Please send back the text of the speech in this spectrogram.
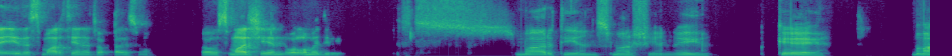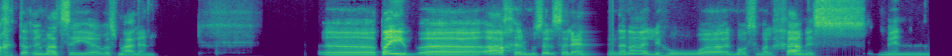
اي The Samaritan أتوقع اسمه. أو Samaritan والله ما أدري. Samaritan Samaritan أيوه أوكي. ما أخذ تقييمات سيئة بس ما علينا. آه طيب آه آخر مسلسل عندنا اللي هو الموسم الخامس من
